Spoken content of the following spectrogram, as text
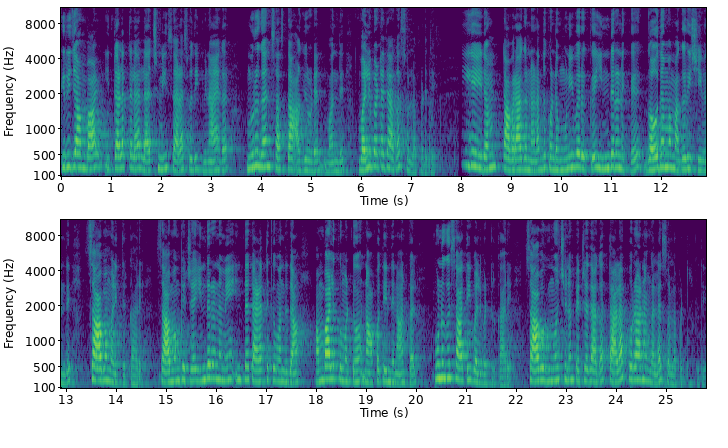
கிரிஜாம்பாள் இத்தலத்தில் லட்சுமி சரஸ்வதி விநாயகர் முருகன் சஸ்தா ஆகியோருடன் வந்து வழிபட்டதாக சொல்லப்படுது. ஈகையிடம் தவறாக நடந்து கொண்ட முனிவருக்கு இந்திரனுக்கு கௌதம மகரிஷி வந்து சாபம் அளித்திருக்காரு. சாபம் பெற்ற இந்திரனுமே இந்த தளத்துக்கு வந்துதான் அம்பாளுக்கு மட்டும் நாற்பத்தைந்து நாட்கள் புனுகு சாத்தி வழிபட்டிருக்காரு. சாப விமோச்சனம் பெற்றதாக தல புராணங்களில் சொல்லப்பட்டிருக்குது.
